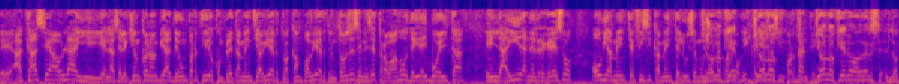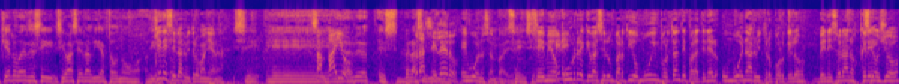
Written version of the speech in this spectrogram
eh, acá se habla y, en la selección Colombia de un partido completamente abierto, a campo abierto. Entonces, en ese trabajo de ida y vuelta, en la ida, en el regreso, obviamente físicamente luce mucho mejor Mojica y eso es importante. Yo, lo quiero ver, lo quiero ver si, va a ser abierto o no. ¿Quién es el árbitro mañana? Sí, eh, Sampaio. Es brasilero. Es bueno Sampaio. Se me ocurre que va a ser un partido muy importante para tener un buen árbitro porque los venezolanos, creo yo,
